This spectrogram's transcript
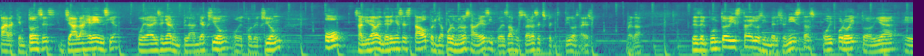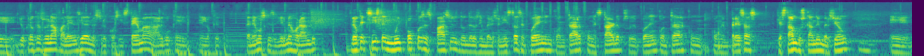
Para que entonces ya la gerencia pueda diseñar un plan de acción o de corrección o salir a vender en ese estado, pero ya por lo menos sabes y puedes ajustar las expectativas a eso, ¿verdad? Desde el punto de vista de los inversionistas, hoy por hoy todavía eh, yo creo que es una falencia de nuestro ecosistema, algo que, en lo que tenemos que seguir mejorando. Creo que existen muy pocos espacios donde los inversionistas se pueden encontrar con startups o se pueden encontrar con, con empresas que están buscando inversión. Eh,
